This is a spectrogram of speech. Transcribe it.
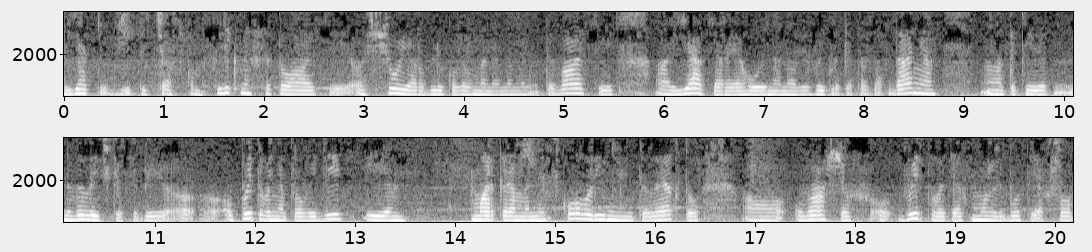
як я дію під час конфліктних ситуацій, що я роблю, коли в мене немає мотивації, як я реагую на нові виклики та завдання. Такі невеличкі собі опитування проведіть і маркерами низького рівня інтелекту у ваших відповідях можуть бути, якщо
